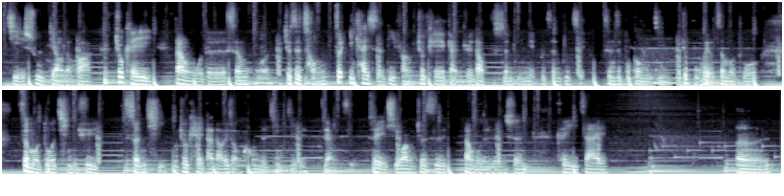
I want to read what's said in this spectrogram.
结束掉的话，就可以让我的生活就是从最一开始的地方就可以感觉到不生不灭、不增不减，甚至不垢不净，我就不会有这么多这么多情绪升起，我就可以达到一种空的境界，这样子。所以希望就是让我的人生可以在呃。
